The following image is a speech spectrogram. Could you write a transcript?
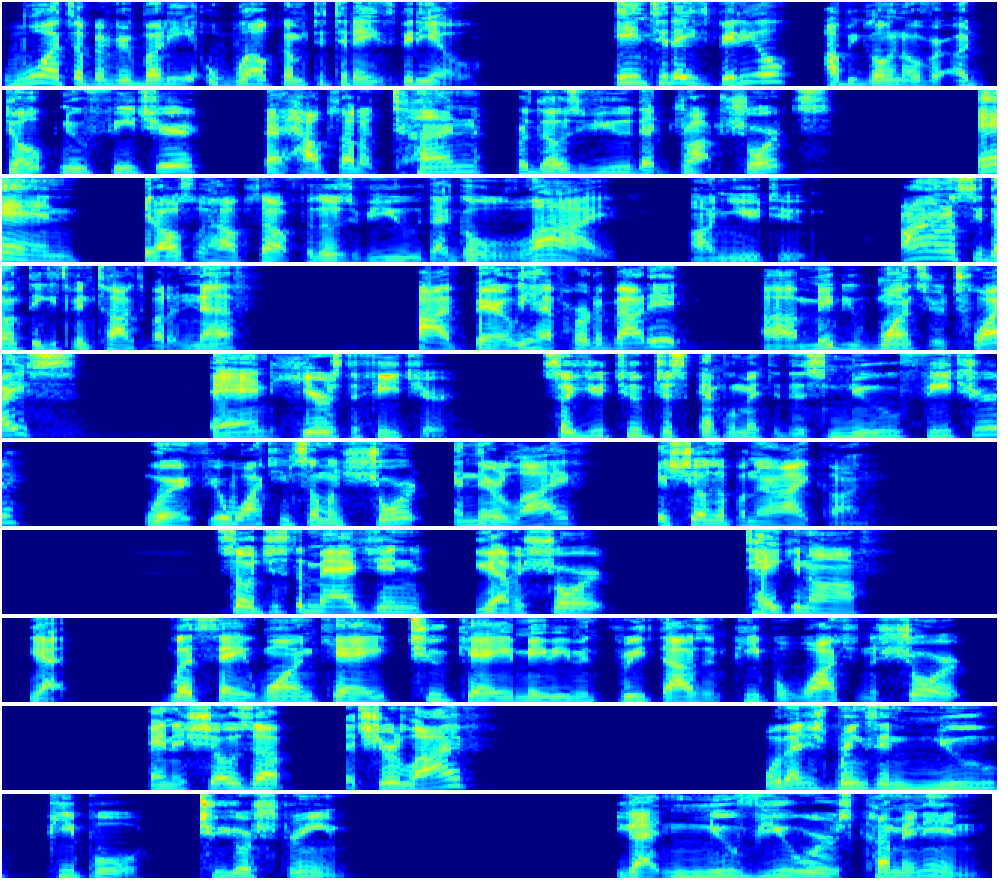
What's up everybody? Welcome to today's video. In today's video, I'll be going over a dope new feature that helps out a ton for those of you that drop shorts. And it also helps out for those of you that go live on YouTube. I honestly don't think it's been talked about enough. I barely have heard about it, uh, maybe once or twice. And here's the feature. So YouTube just implemented this new feature where if you're watching someone short and they're live, it shows up on their icon. So just imagine you have a short taken off. Yeah, let's say 1K, 2K, maybe even 3,000 people watching the short, and it shows up that you're live. Well, that just brings in new people to your stream. You got new viewers coming in.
